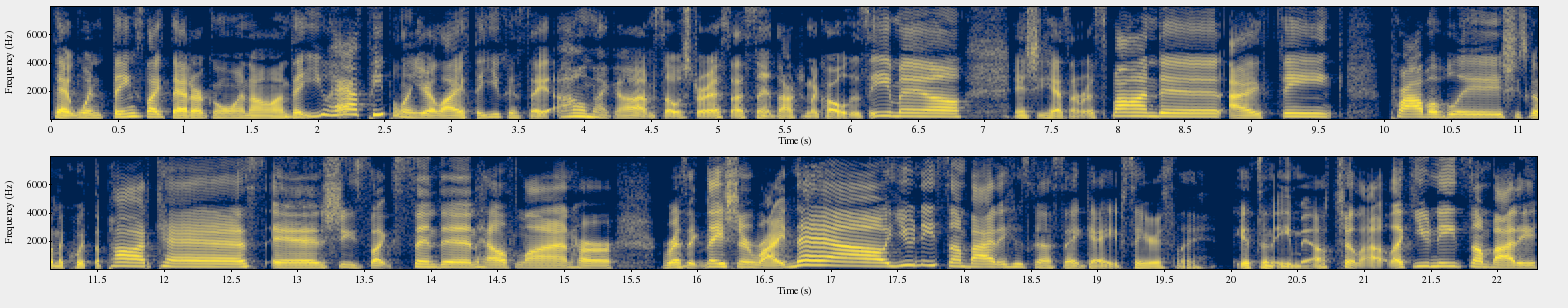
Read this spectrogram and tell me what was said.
that when things like that are going on, that you have people in your life that you can say, Oh my God, I'm so stressed. I sent Dr. Nicole this email and she hasn't responded. I think probably she's going to quit the podcast and she's like sending Healthline her resignation right now. You need somebody who's going to say, Gabe, seriously, it's an email. Chill out. Like you need somebody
